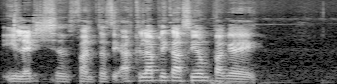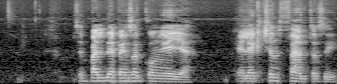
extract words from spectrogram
Election Fantasy. Hazte la aplicación para que se par de pesos con ella. Election Fantasy.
